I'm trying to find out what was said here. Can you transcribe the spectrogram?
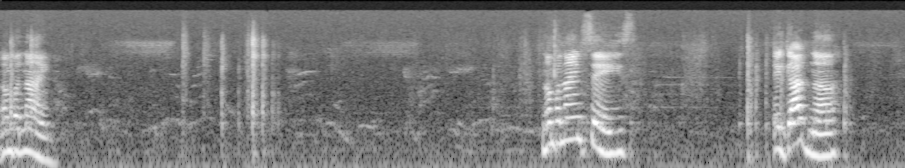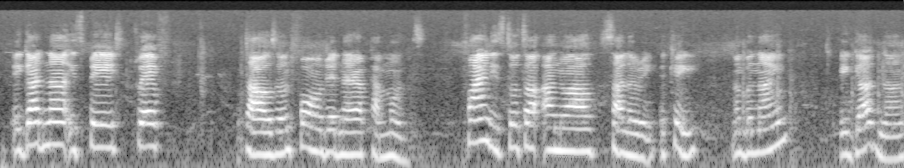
number 9 number nine says a gardener a gardener is paid 12,400 naira per month. Find his total annual salary. Okay, number nine, a gardener,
